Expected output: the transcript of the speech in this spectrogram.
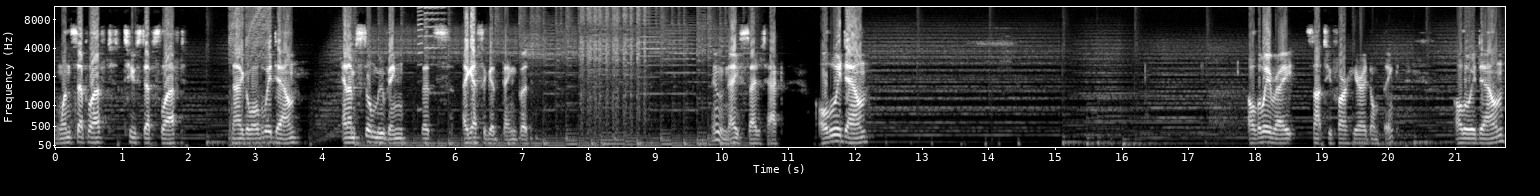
One step left, two steps left. Now I go all the way down, and I'm still moving. That's, I guess, a good thing, but... Ooh, nice, side attack. All the way down. All the way right not too far here, I don't think. All the way down.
